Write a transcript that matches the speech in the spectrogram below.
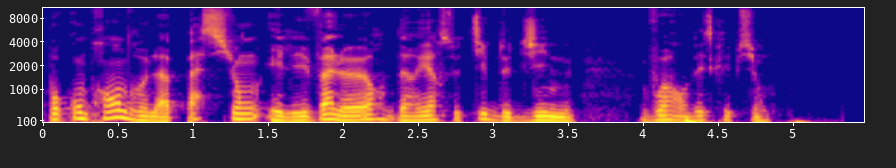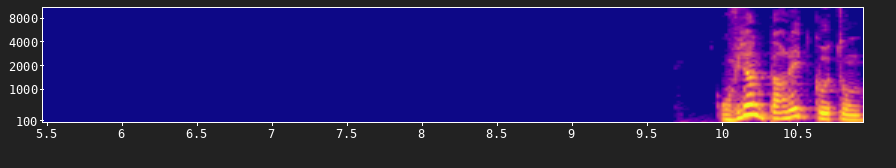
pour comprendre la passion et les valeurs derrière ce type de jean, voir en description. On vient de parler de coton,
